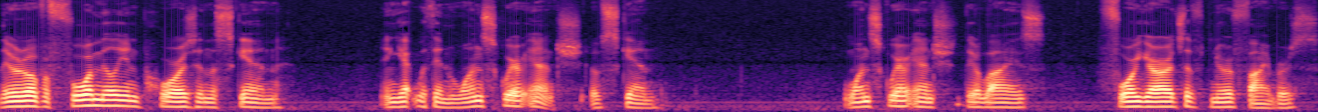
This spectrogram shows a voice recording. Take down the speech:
There are over 4 million pores in the skin, and yet within one square inch of skin, one square inch, there lies four yards of nerve fibers,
